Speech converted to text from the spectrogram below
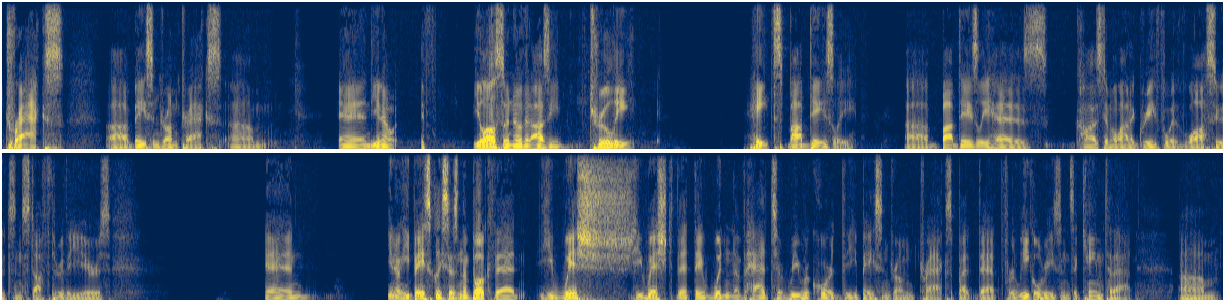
tracks, uh, bass and drum tracks. Um, and you know, if you'll also know that Ozzy truly hates Bob Daisley. Uh, Bob Daisley has caused him a lot of grief with lawsuits and stuff through the years and you know he basically says in the book that he wish he wished that they wouldn't have had to re-record the bass and drum tracks, but that for legal reasons it came to that. Um,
